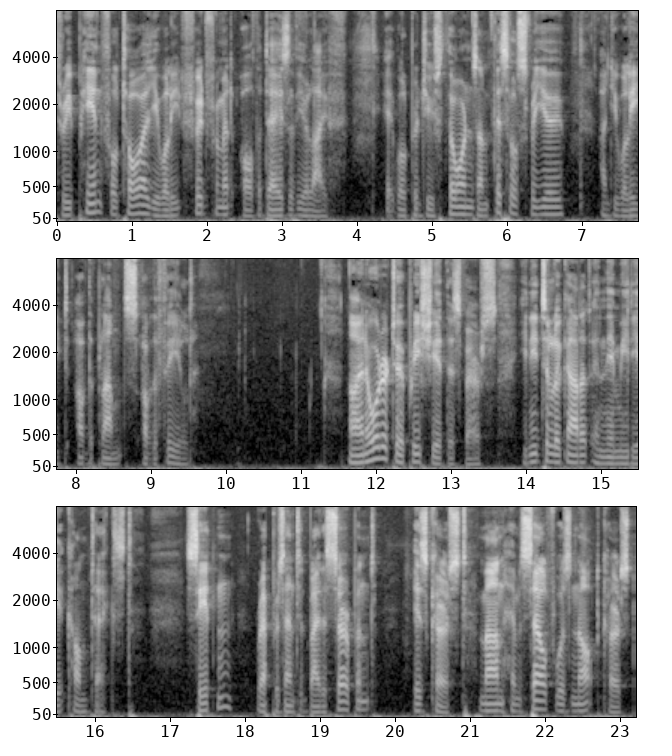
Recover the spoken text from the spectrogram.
Through painful toil you will eat food from it all the days of your life. It will produce thorns and thistles for you, and you will eat of the plants of the field. Now, in order to appreciate this verse, you need to look at it in the immediate context. Satan, represented by the serpent, is cursed. Man himself was not cursed,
